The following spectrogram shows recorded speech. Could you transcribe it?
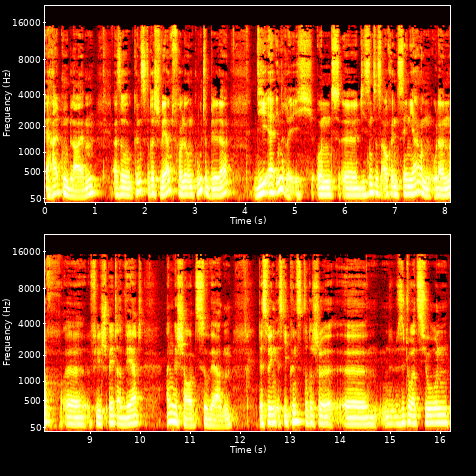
erhalten bleiben. Also künstlerisch wertvolle und gute Bilder, die erinnere ich und äh, die sind es auch in zehn Jahren oder noch äh, viel später wert, angeschaut zu werden. Deswegen ist die künstlerische äh, Situation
